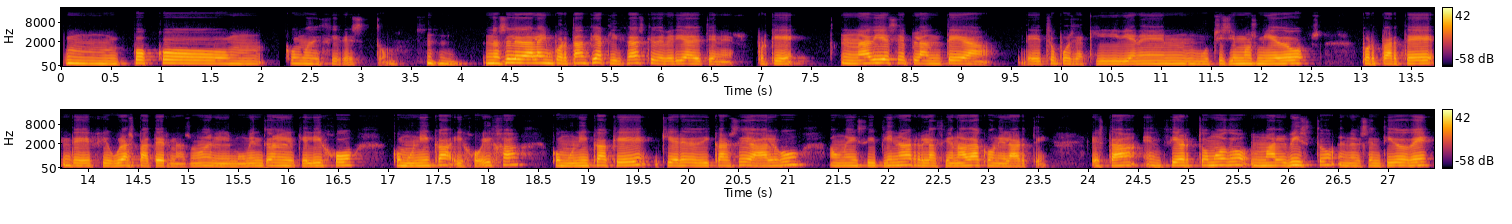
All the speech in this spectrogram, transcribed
un poco, ¿cómo decir esto? no se le da la importancia quizás que debería de tener, porque nadie se plantea, de hecho, pues de aquí vienen muchísimos miedos por parte de figuras paternas, ¿no? En el momento en el que el hijo comunica, hijo hija, comunica que quiere dedicarse a algo, a una disciplina relacionada con el arte. Está, en cierto modo, mal visto en el sentido de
